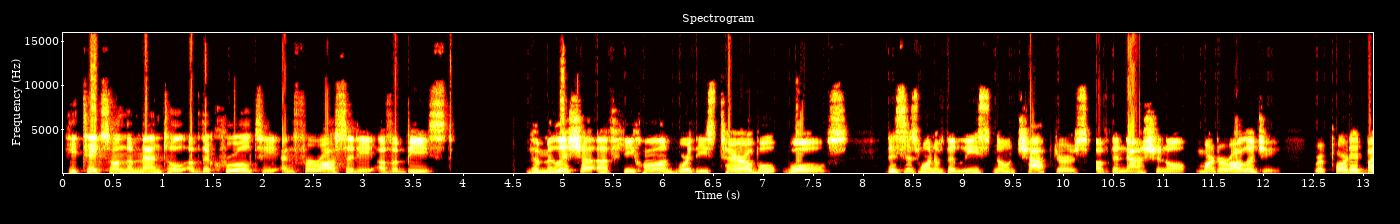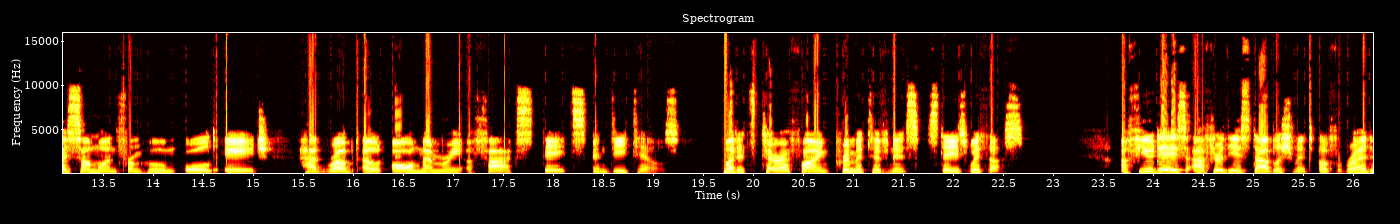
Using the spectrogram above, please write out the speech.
he takes on the mantle of the cruelty and ferocity of a beast. The militia of Gijón were these terrible wolves. This is one of the least known chapters of the national martyrology, reported by someone from whom old age had rubbed out all memory of facts, dates, and details but its terrifying primitiveness stays with us. A few days after the establishment of Red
